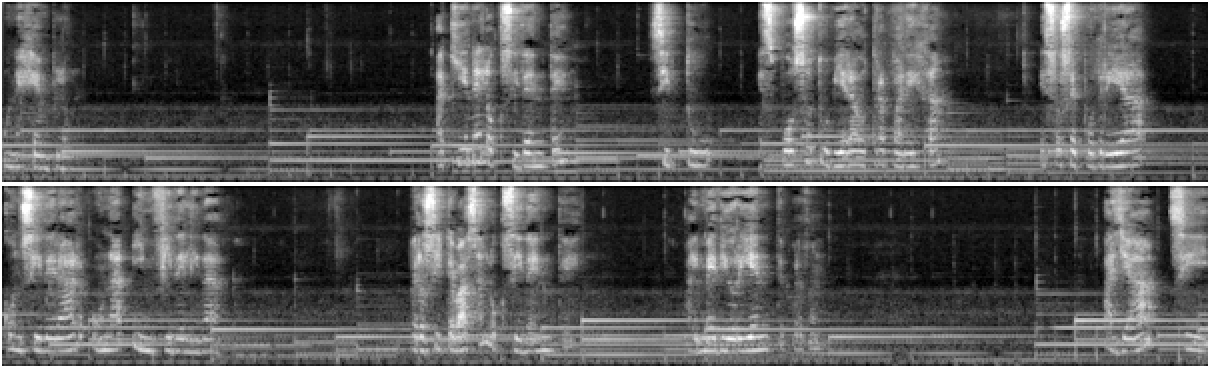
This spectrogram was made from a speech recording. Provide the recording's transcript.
un ejemplo. Aquí en el occidente, si tu esposo tuviera otra pareja, eso se podría considerar una infidelidad. Pero si te vas al occidente, al Medio Oriente, perdón. Allá, si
